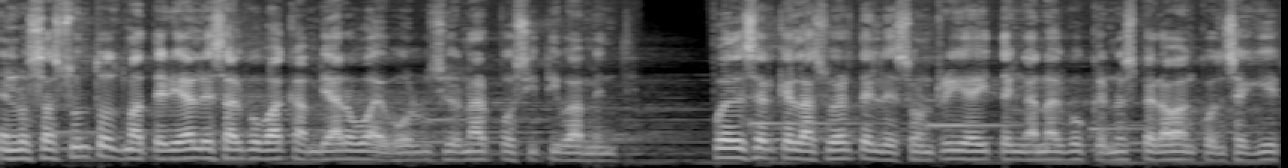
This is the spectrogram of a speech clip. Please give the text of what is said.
En los asuntos materiales algo va a cambiar o a evolucionar positivamente. Puede ser que la suerte les sonría y tengan algo que no esperaban conseguir,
